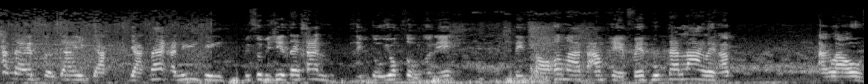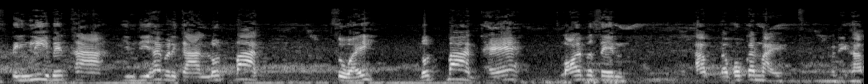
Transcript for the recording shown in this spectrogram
ท่านใดสนใจอยากอยากได้คันนี้จริงๆมิซูบิชิไททันสิบตัวยกสูงตัวนี้ ติดต่อเข้ามาตามเพจ Facebook ด้านล่างเลยครับ ทางเราติงลี่เบสคายินดีให้บริการรถบ้าน สวย รถบ้านแท้ร้อยเปอร์เซ็นครับ แล้วพบกันใหม่ สวัสดีครับ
